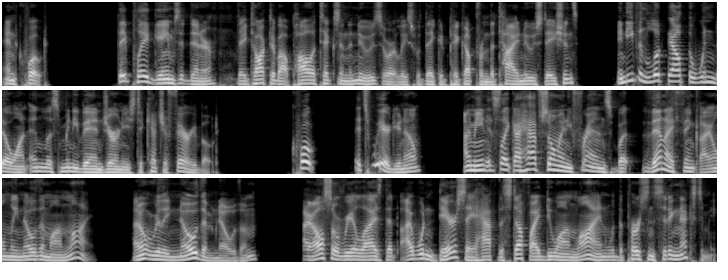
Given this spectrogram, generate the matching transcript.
End quote. They played games at dinner. They talked about politics in the news, or at least what they could pick up from the Thai news stations, and even looked out the window on endless minivan journeys to catch a ferry boat. Quote, It's weird, you know? I mean, it's like I have so many friends, but then I think I only know them online. I don't really know them, know them. I also realized that I wouldn't dare say half the stuff I do online with the person sitting next to me.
